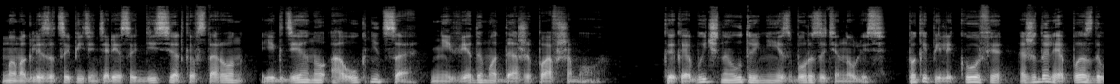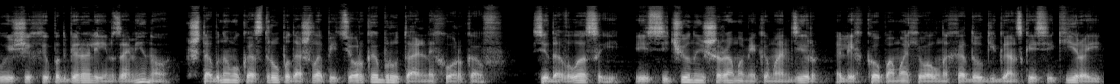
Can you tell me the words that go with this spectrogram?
Мы могли зацепить интересы десятков сторон, и где оно аукнется, неведомо даже павшему. Как обычно, утренние сборы затянулись. Пока пили кофе, ожидали опаздывающих и подбирали им замену, к штабному костру подошла пятерка брутальных орков. Седовласый, иссеченный шрамами командир легко помахивал на ходу гигантской секирой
